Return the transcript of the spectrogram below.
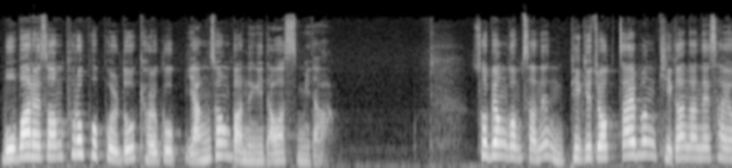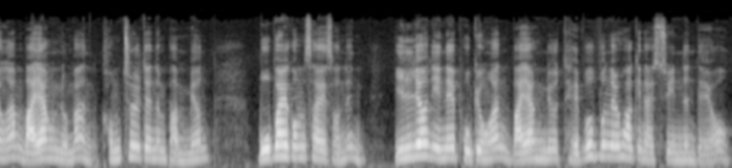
모발에선 프로포폴도 결국 양성 반응이 나왔습니다. 소변 검사는 비교적 짧은 기간 안에 사용한 마약류만 검출되는 반면 모발 검사에서는 1년 이내 복용한 마약류 대부분을 확인할 수 있는데요.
